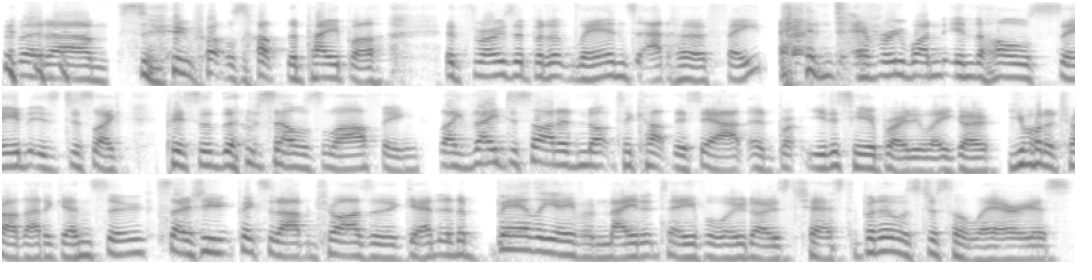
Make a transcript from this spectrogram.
but um, Sue rolls up the paper and throws it, but it lands at her feet, and everyone in the whole scene is just like pissing themselves laughing. Like they decided not to cut this out, and you just hear Brodie Lee go, "You want to try that again, Sue?" So she picks it up and tries it again, and it barely even made it to Evil Uno's chest, but it was just hilarious.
